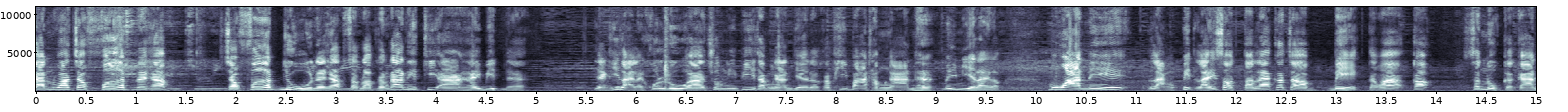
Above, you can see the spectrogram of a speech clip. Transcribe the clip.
ยันว่าจะเฟิร์สนะครับจะเฟิร์สอยู่นะครับสำหรับทางด้าน HTR Hybrid นะอย่างที่หลาย ๆ คนรู้อะช่วงนี้พี่ทำงานเยอะแล้วก็พี่บ้าทำงานนะไม่มีอะไรหรอกเมื่อวานนี้หลังปิดไลฟ์สดตอนแรกก็จะเบรกแต่ว่าก็สนุกกับการ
